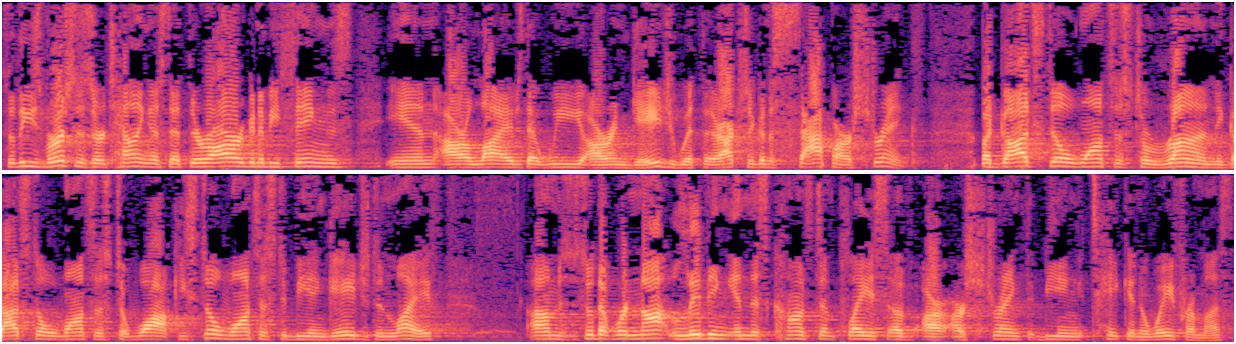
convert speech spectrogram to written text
So these verses are telling us that there are going to be things in our lives that we are engaged with that are actually going to sap our strength. But God still wants us to run. God still wants us to walk. He still wants us to be engaged in life um, so that we're not living in this constant place of our, our strength being taken away from us.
